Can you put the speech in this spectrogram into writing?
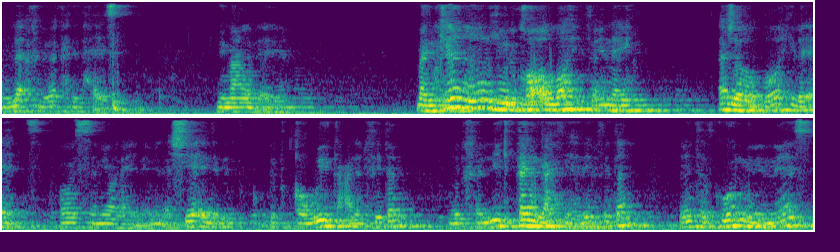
ما لا خلي بالك هتتحاسب. بمعنى الآية. يعني من كان يرجو لقاء الله فإن إيه؟ أجل الله لآت هو السميع العليم من الأشياء اللي بت- بتقويك على الفتن وبتخليك تنجح في هذه الفتن إن أنت تكون من الناس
